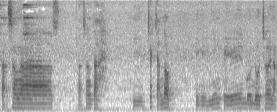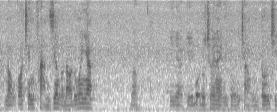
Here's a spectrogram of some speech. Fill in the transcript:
phản sang à, phản sang tài thì chắc chắn rồi. Thì những cái bộ đồ chơi nào nó có chén phản riêng của nó đúng không anh em? Vâng. Thì à, cái bộ đồ chơi này thì cũng chẳng, tôi cũng chỉ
